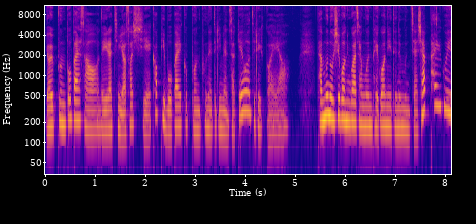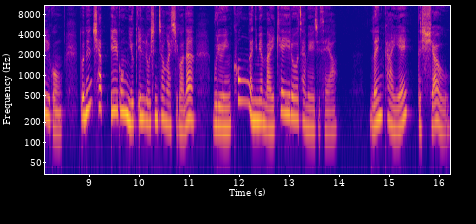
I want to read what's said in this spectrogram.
10분 뽑아서 내일 아침 6시에 커피 모바일 쿠폰 보내드리면서 깨워드릴 거예요. 단문 50원과 장문 100원이 드는 문자 샵 8910 또는 샵 1061로 신청하시거나 무료인 콩 아니면 마이케이로 참여해 주세요. 렌카이의 The Show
